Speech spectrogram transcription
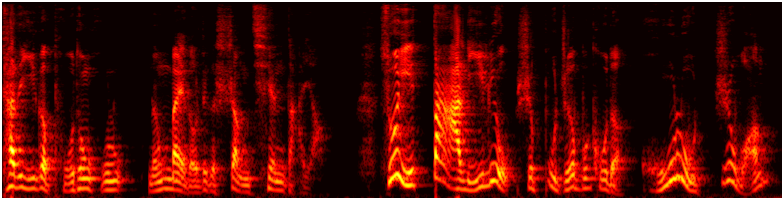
他的一个普通葫芦能卖到这个上千大洋，所以大理六是不折不扣的葫芦之王。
